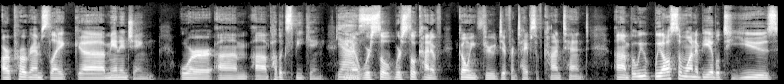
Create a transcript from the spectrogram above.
are programs like uh, managing or um, uh, public speaking. You know, we're still we're still kind of going through different types of content, um, but we we also want to be able to use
